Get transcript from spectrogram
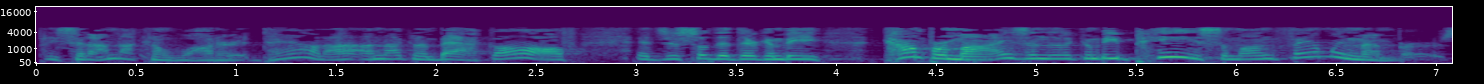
But he said, I'm not going to water it down. I, am not going to back off. It's just so that there can be compromise and there can be peace among family members.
